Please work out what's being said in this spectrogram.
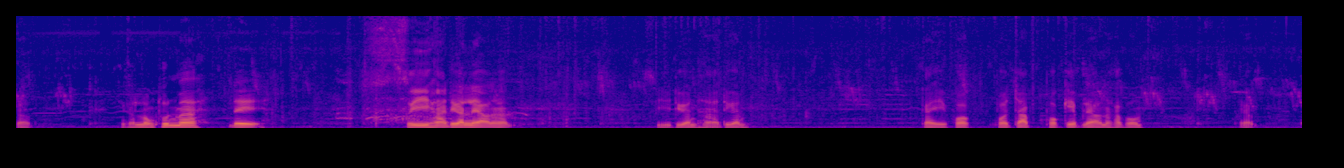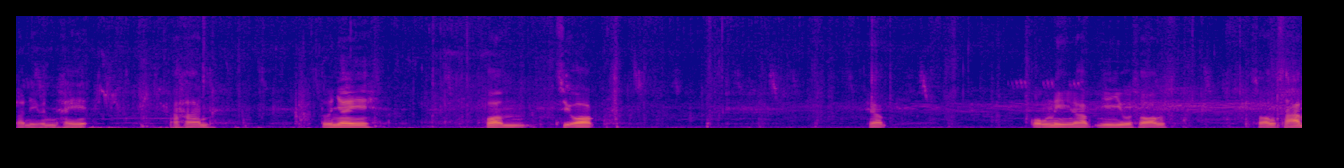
ครับนี่ก็ลงทุนมาได้สี่หาเดือนแล้วนะครับสี่เดือนหาเดือน ไก่พอพอจับพ่อเก็บแล้วนะครับผมครับตอนนี้มันให้อาหาร ตัวใหญ่พร้อม สิออกครับกงนี่นะครับมีอยู่สองสองสาม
